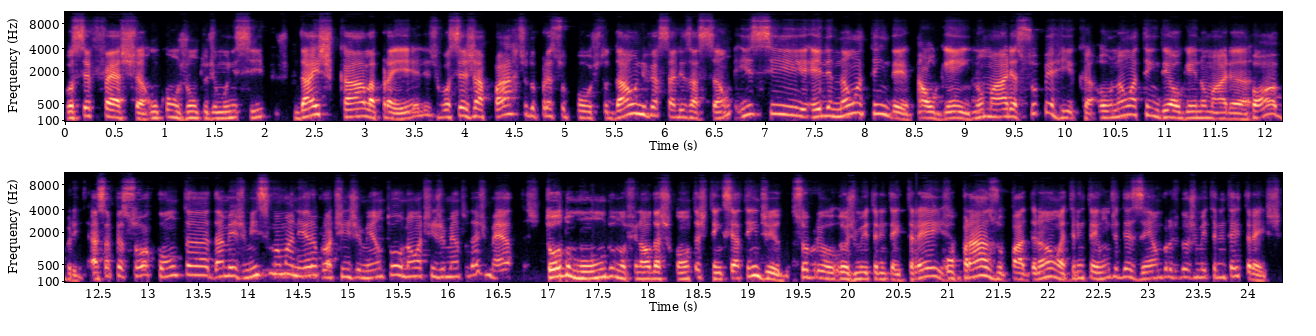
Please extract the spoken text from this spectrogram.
você fecha um conjunto de municípios, dá escala para eles, você já parte do pressuposto da universalização e se ele não atender alguém numa área super rica ou não atender alguém numa área pobre, essa pessoa conta da mesmíssima maneira para o atingimento ou não atingimento das metas. Todo mundo, no final das contas, tem que ser atendido. Sobre o 2033, o prazo padrão é 31 de dezembro de 2033.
